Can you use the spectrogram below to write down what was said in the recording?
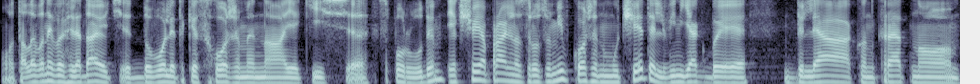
От, але вони виглядають доволі таки схожими на якісь е, споруди. Якщо я правильно зрозумів, кожен мучитель він якби для конкретно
